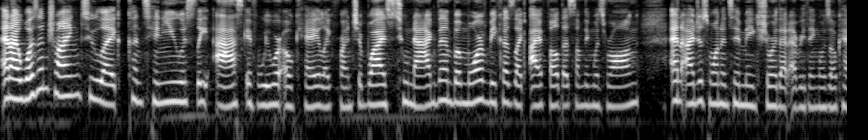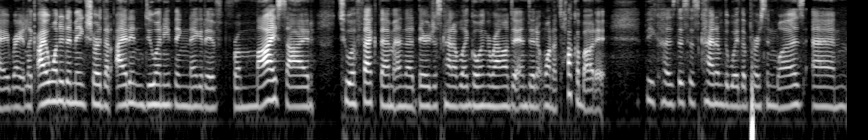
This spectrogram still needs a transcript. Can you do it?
And i wasn't trying to like continuously ask if we were okay like friendship wise to nag them but more because like i felt that something was wrong. And i just wanted to make sure that everything was okay right? Like i wanted to make sure that i didn't do anything negative from my side to affect them and that they're just kind of like going around it and didn't want to talk about it. Because this is kind of the way the person was and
